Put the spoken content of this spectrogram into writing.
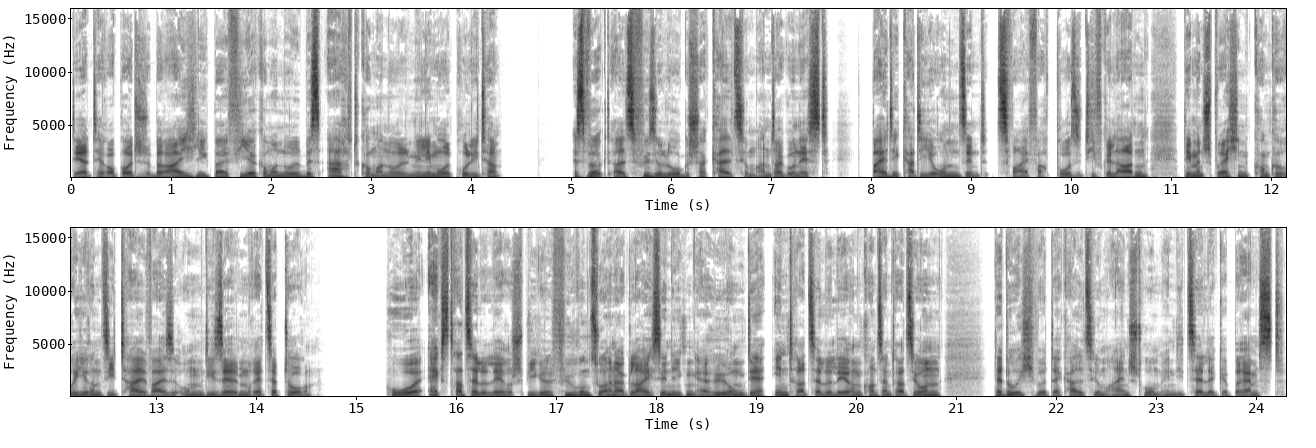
Der therapeutische Bereich liegt bei 4,0 bis 8,0 Millimol pro Liter. Es wirkt als physiologischer Calcium-Antagonist. Beide Kationen sind zweifach positiv geladen, dementsprechend konkurrieren sie teilweise um dieselben Rezeptoren. Hohe extrazelluläre Spiegel führen zu einer gleichsinnigen Erhöhung der intrazellulären Konzentrationen. Dadurch wird der Calcium-Einstrom in die Zelle gebremst.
